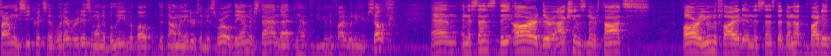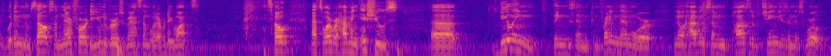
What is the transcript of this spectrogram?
family secrets and whatever it is you want to believe about the dominators in this world, they understand that you have to be unified within yourself. And in a sense, they are, their actions and their thoughts are unified in the sense that they're not divided within themselves, and therefore the universe grants them whatever they want. so that's why we're having issues uh, dealing things and confronting them or you know having some positive changes in this world.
